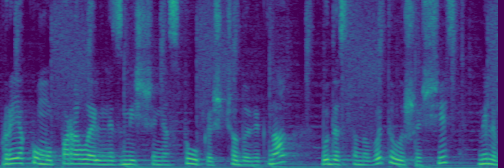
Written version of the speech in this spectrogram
при якому паралельне зміщення стулки щодо вікна буде становити лише 6 мм.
